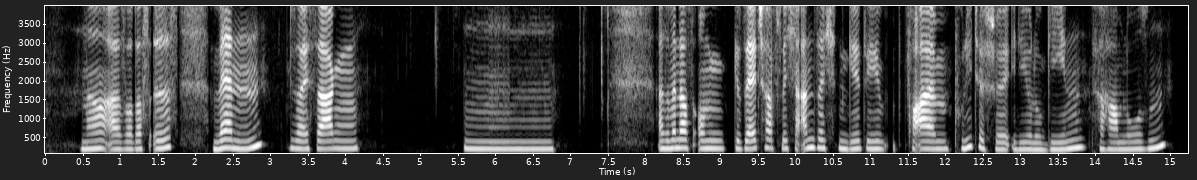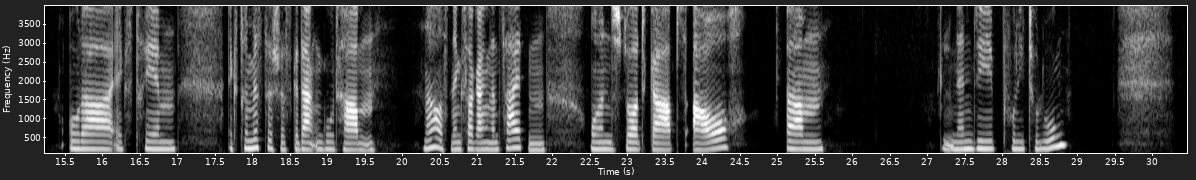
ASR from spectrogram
Ne, also das ist, wenn, wie soll ich sagen, mh, also wenn das um gesellschaftliche Ansichten geht, die vor allem politische Ideologien verharmlosen oder extrem extremistisches Gedankengut haben, ne, aus längst vergangenen Zeiten. Und dort gab es auch, ähm, nennen sie Politologen,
